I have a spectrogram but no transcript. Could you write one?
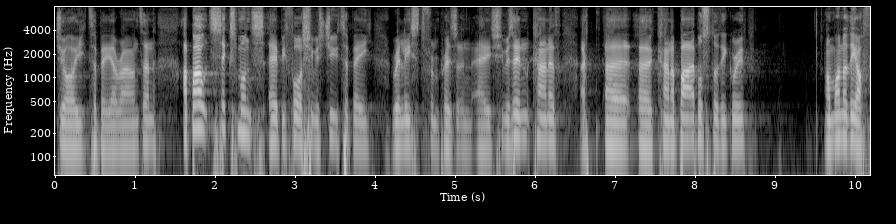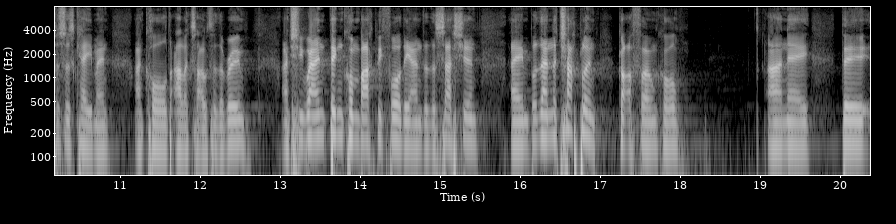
joy to be around. And about six months uh, before she was due to be released from prison, uh, she was in kind of a, a, a kind of Bible study group, and one of the officers came in and called Alex out of the room. And she went, didn't come back before the end of the session. Um, but then the chaplain got a phone call, and uh, the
